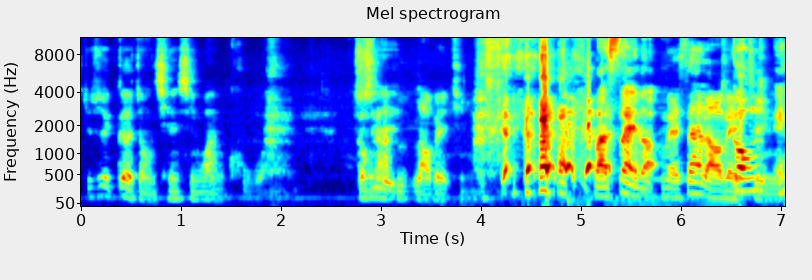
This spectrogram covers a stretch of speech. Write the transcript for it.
就是各种千辛万苦啊。就是老北京，把赛了 没赛老北公听诶，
